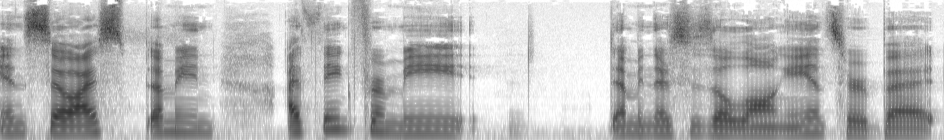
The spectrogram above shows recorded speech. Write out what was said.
And so I, I mean, I think for me, I mean, this is a long answer, but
